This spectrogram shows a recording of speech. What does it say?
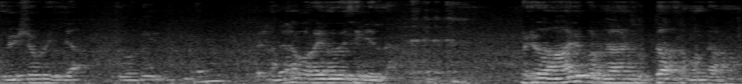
ഉണ്ണീഷോട് ഇല്ല. അതുകൊണ്ട് അങ്ങനെ പറയുന്നത് ശരിയല്ല. പക്ഷെ അത് ആര് പറഞ്ഞാലും ശുദ്ധ സംബന്ധമാണ്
